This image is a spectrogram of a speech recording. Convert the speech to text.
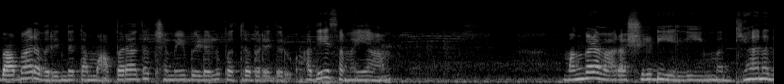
ಬಾಬಾರವರಿಂದ ತಮ್ಮ ಅಪರಾಧ ಕ್ಷಮೆ ಬೇಡಲು ಪತ್ರ ಬರೆದರು. ಅದೇ ಸಮಯ ಮಂಗಳವಾರ ಶಿರಡಿಯಲ್ಲಿ ಮಧ್ಯಾಹ್ನದ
